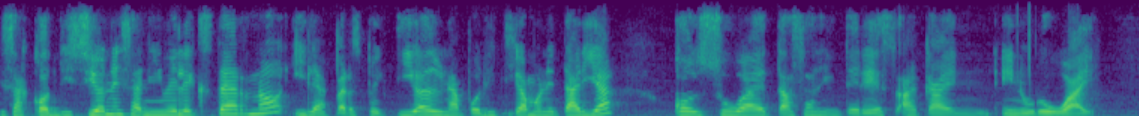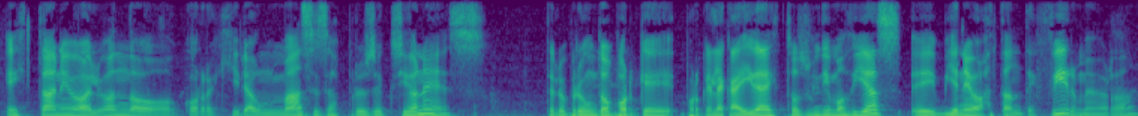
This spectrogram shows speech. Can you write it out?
esas condiciones a nivel externo y la perspectiva de una política monetaria con suba de tasas de interés acá en, en Uruguay. ¿Están evaluando corregir aún más esas proyecciones? Te lo pregunto porque, porque la caída de estos últimos días eh, viene bastante firme, ¿verdad?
